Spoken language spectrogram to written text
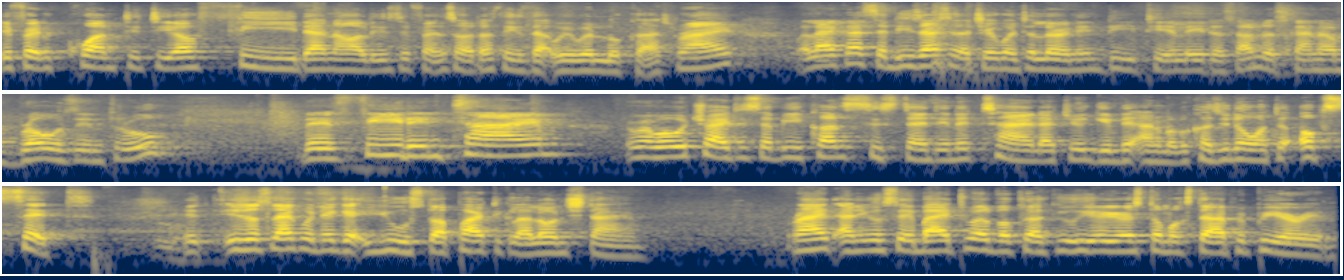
different quantity of feed and all these different sort of things that we will look at, right? But like I said, these are things that you're going to learn in detail later, so I'm just kind of browsing through. The feeding time, remember we try to say be consistent in the time that you give the animal because you don't want to upset. It, it's just like when you get used to a particular lunchtime, right? And you say by 12 o'clock you hear your stomach start preparing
